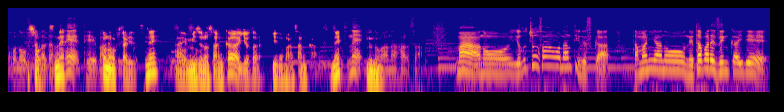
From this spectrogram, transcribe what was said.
この二方がね、ね定番。この二人ですね。はい。水野さんか、淀川さんかですね。そうですね。淀川奈原さん。うん、まあ、あの、淀町さんはなんて言うんですか、たまにあの、ネタバレ全開で、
